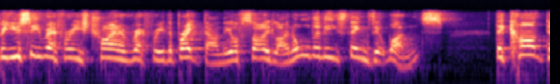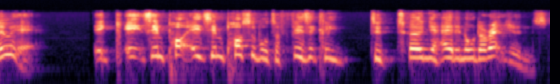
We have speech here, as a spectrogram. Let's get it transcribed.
But you see referees trying to referee the breakdown, the offside line, all of these things at once. They can't do it. It it's impo- it's impossible to physically to turn your head in all directions.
